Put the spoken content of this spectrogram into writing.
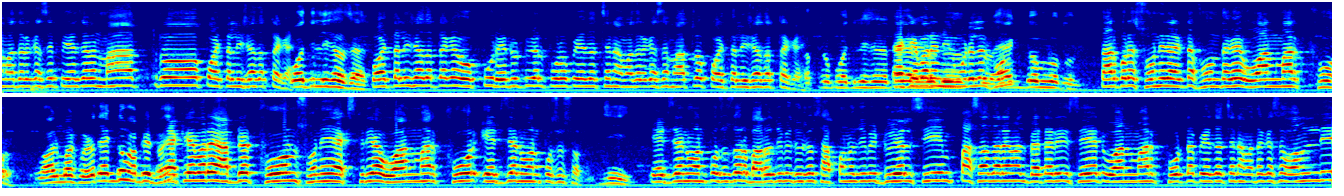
আমাদের কাছে পেয়ে যাবেন মাত্র পঁয়তাল্লিশ হাজার টাকা। পঁয়ত্রিশ হাজার। পঁয়তাল্লিশ হাজার টাকায় ওপ্পো রেনো টুয়েলভ প্রো পেয়ে যাচ্ছেন আমাদের কাছে মাত্র পঁয়তাল্লিশ হাজার টাকায়। মাত্র পঁয়ত্রিশ হাজার টাকা একেবারে নিউ 12 Pro, ফোন। একদম নতুন। তারপরে সোনির একটা ফোন দেখায় ওয়ান মার্ক ফোর একদম আপডেট ভাই। একেবারে update phone Sony Xperia one mark four eight gen one processor জি। এইট জেন ওয়ান প্রসেসর বারো জিবি দুশো ছাপ্পান্ন জিবি ডুয়েল সিম পাঁচ হাজার mAh battery set one mark ফোরটা পেয়ে যাচ্ছেন আমাদের কাছে অনলি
